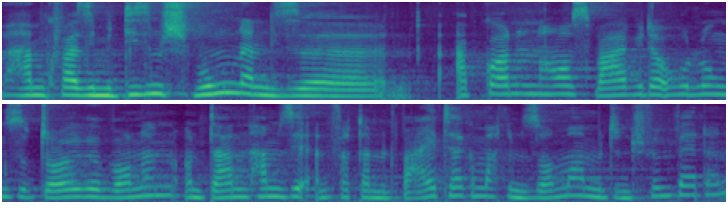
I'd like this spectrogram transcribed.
haben quasi mit diesem Schwung dann diese Abgeordnetenhauswahlwiederholung so doll gewonnen. Und dann haben sie einfach damit weitergemacht im Sommer mit den Schwimmbädern.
